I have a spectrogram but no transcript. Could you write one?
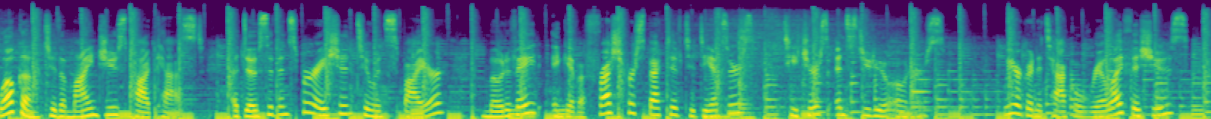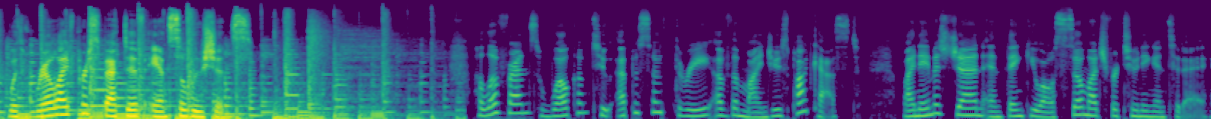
Welcome to the Mind Juice Podcast, a dose of inspiration to inspire, motivate, and give a fresh perspective to dancers, teachers, and studio owners. We are going to tackle real life issues with real life perspective and solutions. Hello, friends. Welcome to episode three of the Mind Juice Podcast. My name is Jen, and thank you all so much for tuning in today.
